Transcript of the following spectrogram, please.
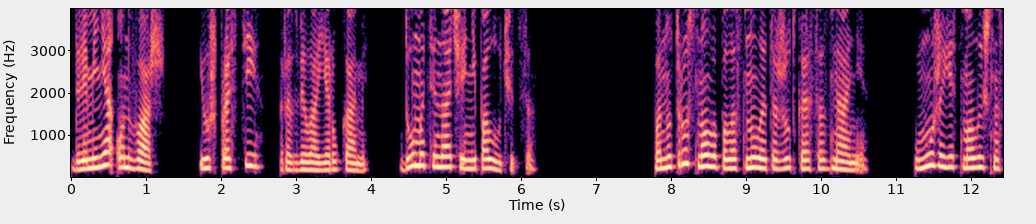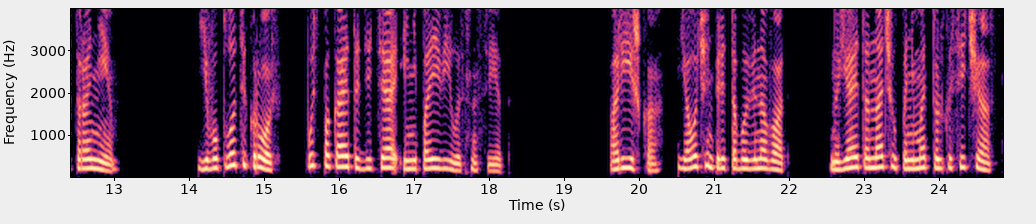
«Для меня он ваш. И уж прости», — развела я руками, «думать иначе не получится». По нутру снова полоснуло это жуткое сознание. У мужа есть малыш на стороне. Его плоть и кровь, пусть пока это дитя и не появилось на свет. «Аришка, я очень перед тобой виноват, но я это начал понимать только сейчас.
